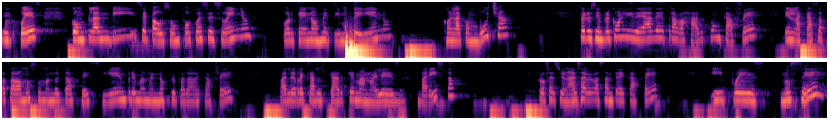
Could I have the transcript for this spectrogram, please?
Después, con Plan B, se pausó un poco ese sueño porque nos metimos de lleno con la kombucha, pero siempre con la idea de trabajar con café. En la casa pasábamos tomando café siempre, Manuel nos preparaba café. Vale recalcar que Manuel es barista, profesional, sabe bastante de café y pues, no sé,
